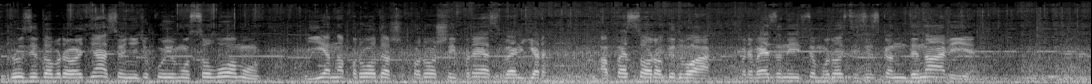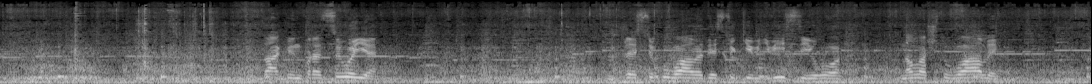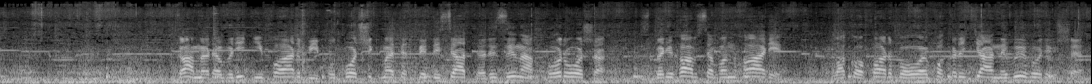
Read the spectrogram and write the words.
Друзі, доброго дня! Сьогодні тюкуємо солому. Є на продаж хороший прес Вельгер АП-42, привезений в цьому році зі Скандинавії. Так він працює. Вже стюкували десь тюків 200, його налаштували. Камера в рідній фарбі, подборщик 1,50 м, резина хороша, зберігався в ангарі, лакофарбове покриття не вигорівше.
